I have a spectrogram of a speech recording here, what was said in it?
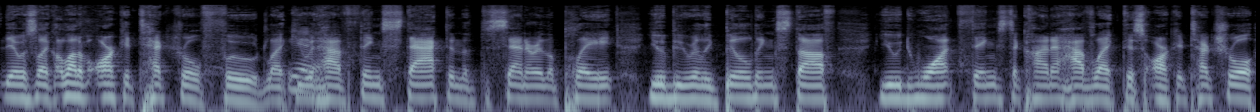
there was like a lot of architectural food. Like you would have things stacked in the, the center of the plate. You would be really building stuff. You would want things to kind of have like this architectural.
